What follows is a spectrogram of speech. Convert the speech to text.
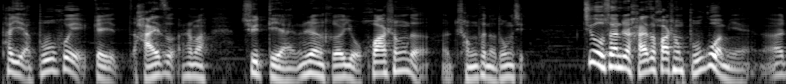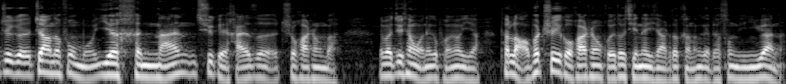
他也不会给孩子是吧去点任何有花生的成分的东西。就算这孩子花生不过敏啊，这个这样的父母也很难去给孩子吃花生吧，对吧？就像我那个朋友一样，他老婆吃一口花生，回头亲他一下，都可能给他送进医院呢。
